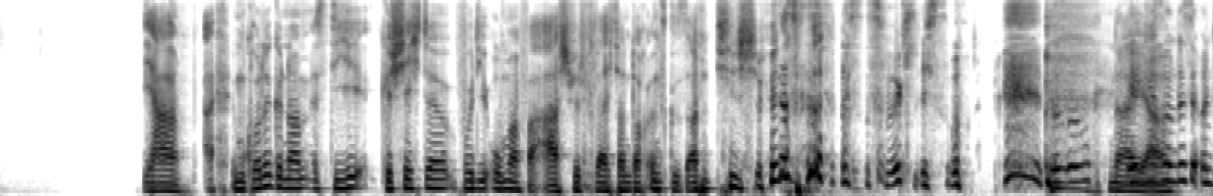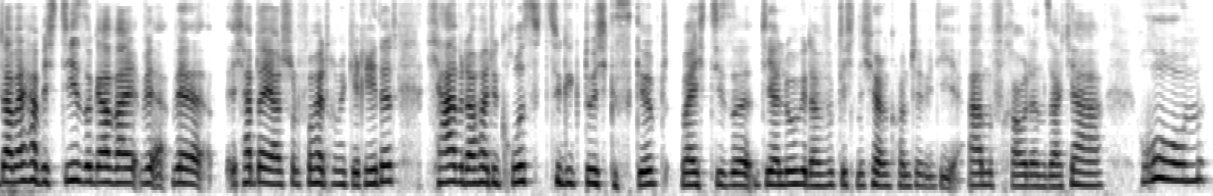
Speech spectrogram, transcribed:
ja, äh, im Grunde genommen ist die Geschichte, wo die Oma verarscht wird, vielleicht dann doch insgesamt die schönste. Das, das ist wirklich so. Das ist Naja. so ein bisschen. Und dabei habe ich die sogar, weil wir, wir, ich habe da ja schon vorher drüber geredet. Ich habe da heute großzügig durchgeskippt, weil ich diese Dialoge da wirklich nicht hören konnte, wie die arme Frau dann sagt: Ja, Rom,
